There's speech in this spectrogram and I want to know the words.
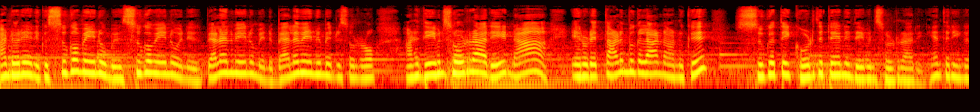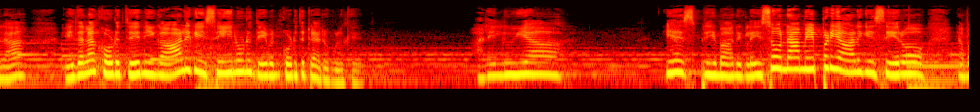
ஆண்டவரே எனக்கு சுகம் வேணும் சுகம் வேணும் எனக்கு பலன் வேணும் எனக்கு பலம் வேணும் என்று சொல்கிறோம் ஆனால் தேவன் சொல்கிறாரு நான் என்னுடைய தழும்புகளாக நான் சுகத்தை கொடுத்துட்டேன்னு தேவன் சொல்கிறாரு ஏன் தெரியுங்களா? இதெல்லாம் கொடுத்து நீங்கள் ஆளுகை செய்யணும்னு தேவன் கொடுத்துட்டாரு உங்களுக்கு. அலையிலுயா எஸ் பிரியமானுங்களே ஸோ நாம் எப்படி ஆளுகை செய்கிறோம்? நம்ம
